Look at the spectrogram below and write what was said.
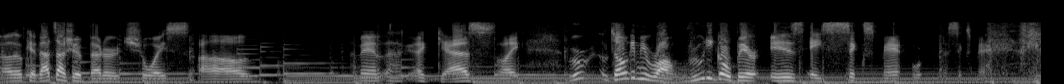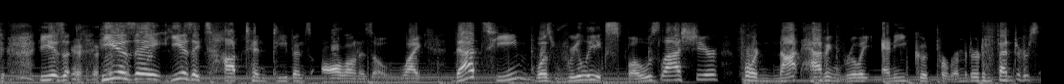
uh, okay, that's actually a better choice. Um, I mean, I- guess like, don't get me wrong, Rudy Gobert is a six man or a six man. he is a, he is a he is a top ten defense all on his own. Like that team was really exposed last year for not having really any good perimeter defenders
